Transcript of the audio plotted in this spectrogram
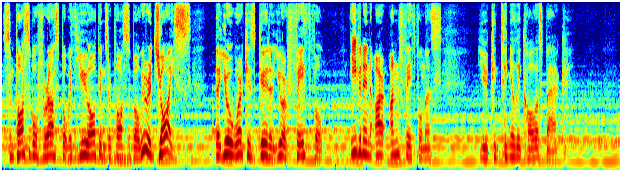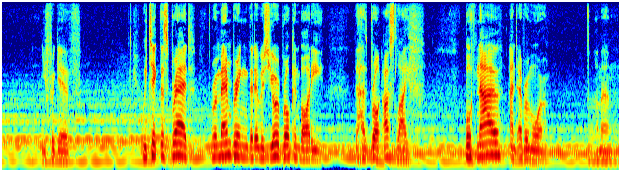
It's impossible for us, but with you, all things are possible. We rejoice that your work is good, that you are faithful. Even in our unfaithfulness, you continually call us back. You forgive. We take this bread, remembering that it was your broken body that has brought us life, both now and evermore. Amen.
